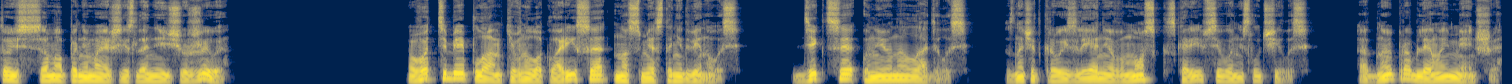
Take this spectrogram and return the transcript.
«То есть, сама понимаешь, если они еще живы». «Вот тебе и план», — кивнула Клариса, но с места не двинулась. Дикция у нее наладилась. Значит, кровоизлияние в мозг, скорее всего, не случилось. Одной проблемой меньше.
